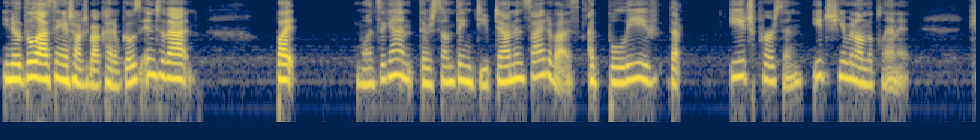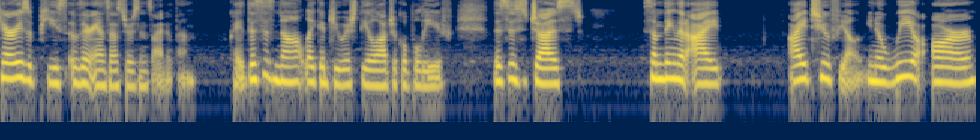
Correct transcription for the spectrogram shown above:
You know, the last thing I talked about kind of goes into that. But once again, there's something deep down inside of us. I believe that each person, each human on the planet, carries a piece of their ancestors inside of them. Okay. This is not like a Jewish theological belief. This is just something that I I too feel, you know, we are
